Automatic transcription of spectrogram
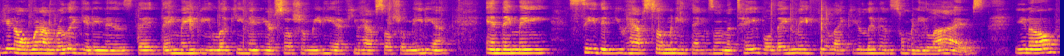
you know, what I'm really getting is they, they may be looking in your social media if you have social media and they may see that you have so many things on the table. They may feel like you're living so many lives, you know,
